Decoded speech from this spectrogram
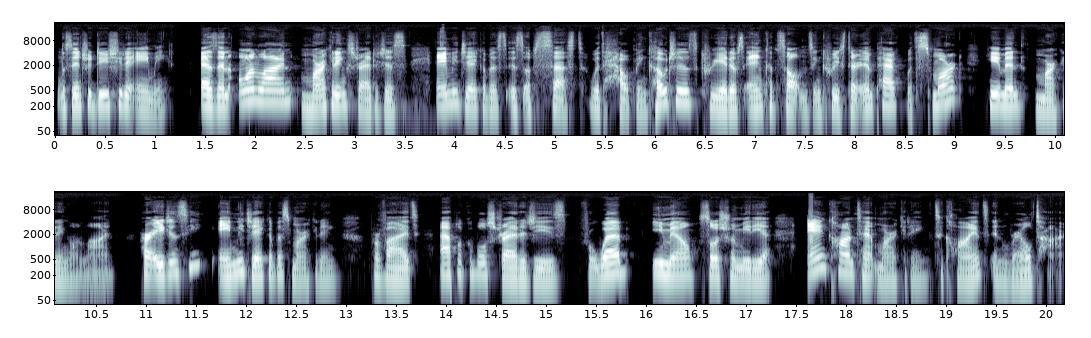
let's introduce you to Amy. As an online marketing strategist, Amy Jacobus is obsessed with helping coaches, creatives, and consultants increase their impact with smart human marketing online. Her agency, Amy Jacobus Marketing, provides applicable strategies for web, email, social media, and content marketing to clients in real time.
